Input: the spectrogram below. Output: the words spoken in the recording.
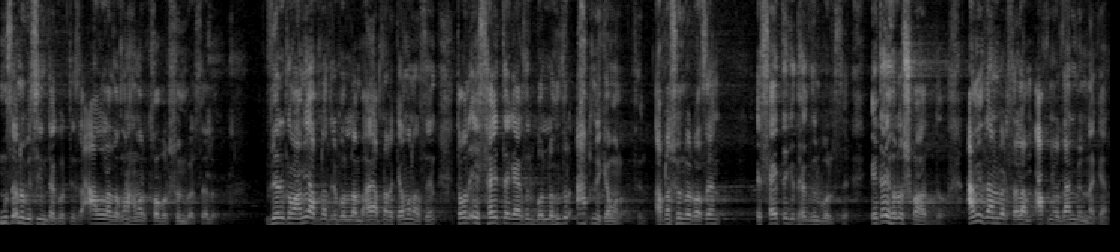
মুসা নবী চিন্তা করতেছে, আল্লাহ যখন আমার খবর শুনবার ছিল যেরকম আমি আপনাদের বললাম, ভাই, আপনারা কেমন আছেন? তখন এই সাইড থেকে একজন বলল, হুজুর, আপনি কেমন আছেন? আপনার শুনবার পাচ্ছেন? এই সাইড থেকে একজন বলছে, এটাই হলো সহাদ্য আমি জানবার সালাম আপনারা জানবেন না কেন?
